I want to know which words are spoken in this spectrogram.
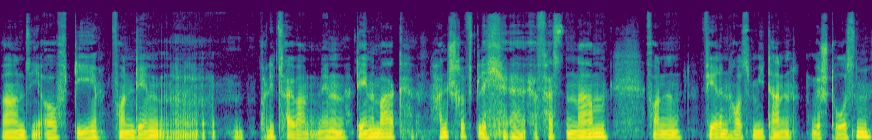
waren sie auf die von den äh, Polizeibeamten in Dänemark handschriftlich äh, erfassten Namen von Ferienhausmietern gestoßen.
